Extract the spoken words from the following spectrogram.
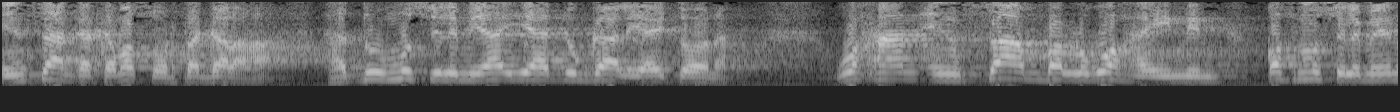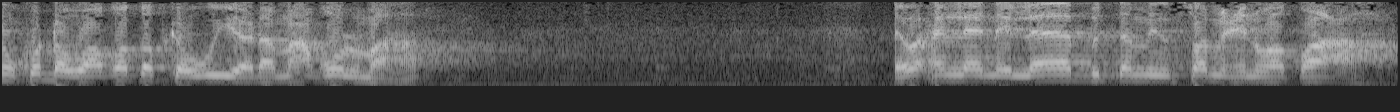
Insaanka kama suurtagalaha. Hadduu muslim yahay iyo hadduu gaal yahay toona waxaan insaanba lagu haynin qof muslima inuu ku dhawaaqo dadka ugu yeedhaa macquul maaha. Ee waxaan leenahay laa budda min samcin wa taaca.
